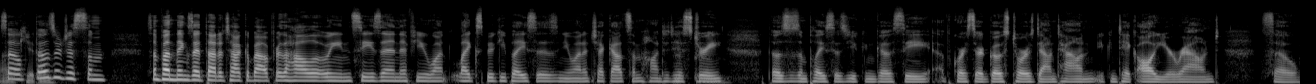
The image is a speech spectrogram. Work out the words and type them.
So those are just some some fun things I thought to talk about for the Halloween season. If you want like spooky places and you want to check out some haunted history, mm-hmm. those are some places you can go see. Of course, there are ghost tours downtown. You can take all year round. So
